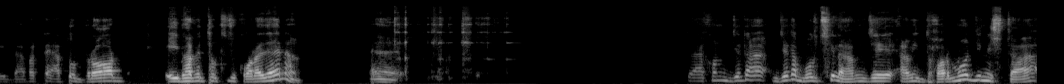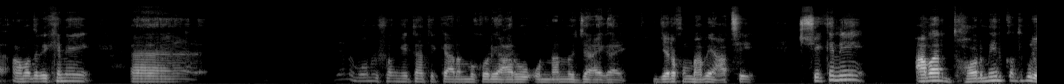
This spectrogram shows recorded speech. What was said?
এই ব্যাপারটা এত ব্রড এইভাবে তো কিছু করা যায় না। তো এখন যেটা যেটা বলছিলাম যে আমি ধর্ম জিনিসটা আমাদের এখানে যেন মনুসংহিতা থেকে আরম্ভ করে আরও অন্যান্য জায়গায় যেরকম ভাবে আছে সেখানে আবার ধর্মের কতগুলো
